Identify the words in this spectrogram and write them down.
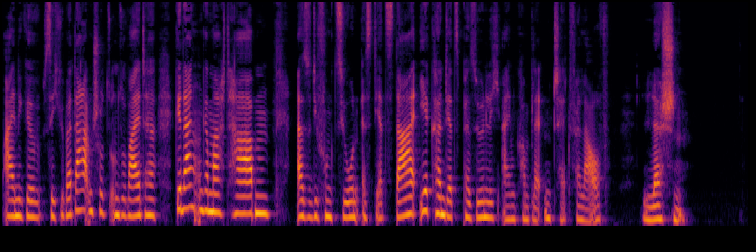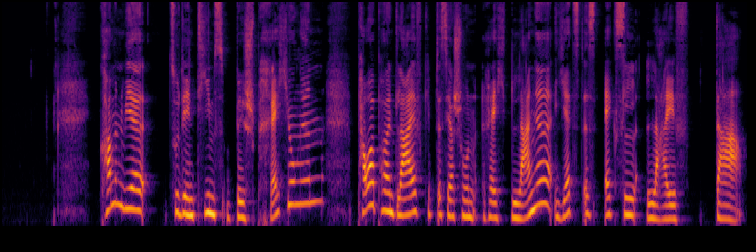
einige sich über Datenschutz und so weiter Gedanken gemacht haben. Also die Funktion ist jetzt da. Ihr könnt jetzt persönlich einen kompletten Chatverlauf löschen. Kommen wir zu den Teams Besprechungen. PowerPoint Live gibt es ja schon recht lange. Jetzt ist Excel Live da.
